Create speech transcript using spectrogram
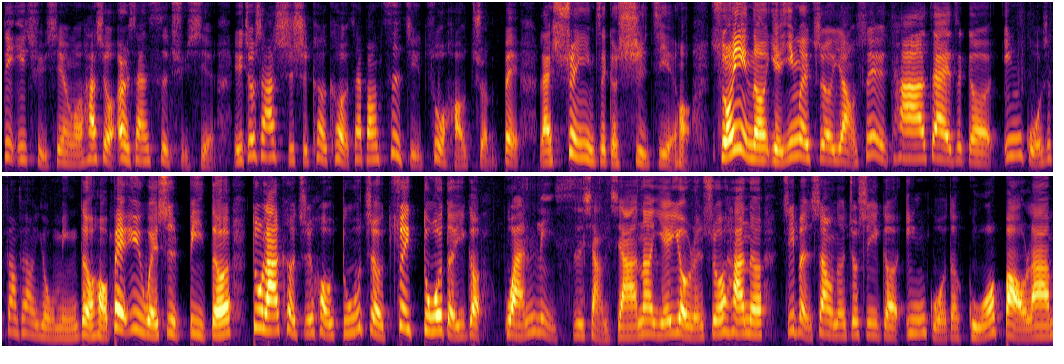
第一曲线哦，它是有二三四曲线，也就是他时时刻刻在帮自己做好准备，来顺应这个世界哈。所以呢，也因为这样，所以他在这个英国是非常非常有名的哈，被誉为是彼得·杜拉克之后读者最多的一个管理思想家。那也有人说他呢，基本上呢就是一个英国的国宝啦。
